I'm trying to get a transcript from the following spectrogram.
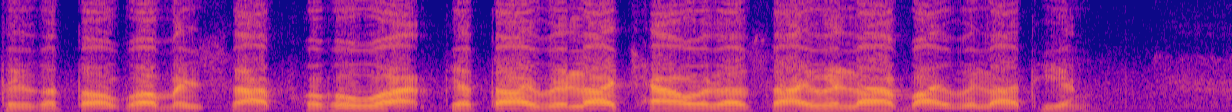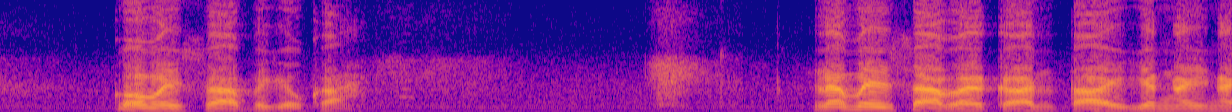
เธอก็ตอบว่าไม่ทราบ เพราะเพราะว่าจะตายเวลาเช้าเวลาสายเวลาบ่ายเวลาเที่ยง ก็ไม่ทราบไปเจ้าค่ะ และไม่ทราบอาการตายยังไงไง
